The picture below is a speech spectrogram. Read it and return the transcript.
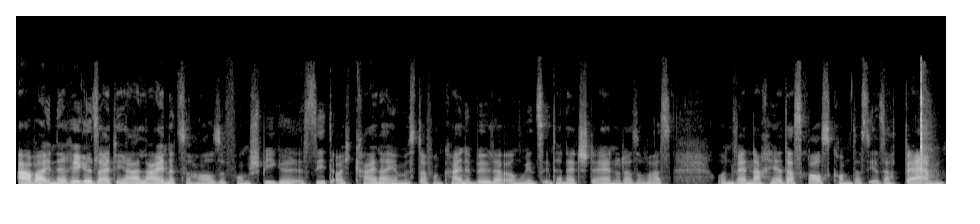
Aber in der Regel seid ihr ja alleine zu Hause vorm Spiegel. Es sieht euch keiner. Ihr müsst davon keine Bilder irgendwie ins Internet stellen oder sowas. Und wenn nachher das rauskommt, dass ihr sagt, Bam,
